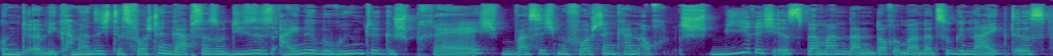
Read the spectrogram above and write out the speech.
Und äh, wie kann man sich das vorstellen? Gab es da so dieses eine berühmte Gespräch, was ich mir vorstellen kann, auch schwierig ist, wenn man dann doch immer dazu geneigt ist,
